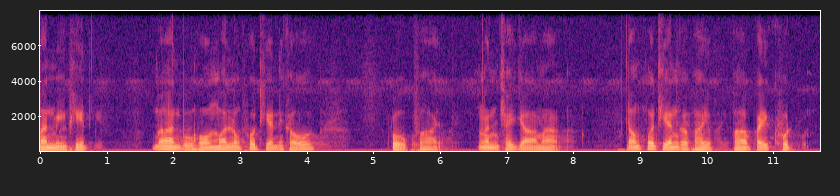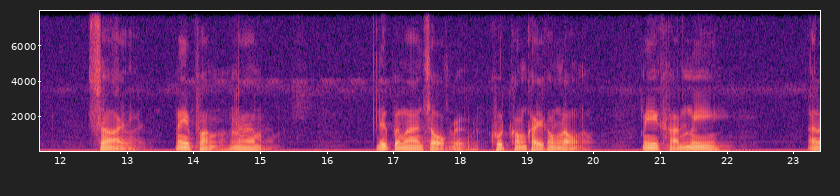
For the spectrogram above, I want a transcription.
มันมีพิษ บ้านบูโฮมบ้านหลวงพ่อเทียนเขาปลูกฝ้าย มันใช้ยามาก หลวงพ่อเทียนก็พาพาไปขุดทรายในฝั่งน้ำลึกประมาณโศกเลยขุดของไข่ของเรา มีขันมีอะไร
